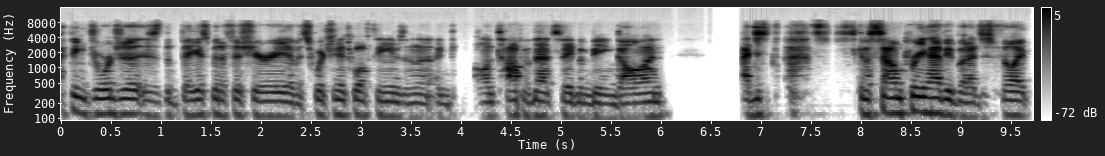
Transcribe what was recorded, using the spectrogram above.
I- think Georgia is the biggest beneficiary of it switching to 12 teams. And then uh, on top of that, Saban being gone. I just, it's, to sound pretty heavy, but I just feel like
